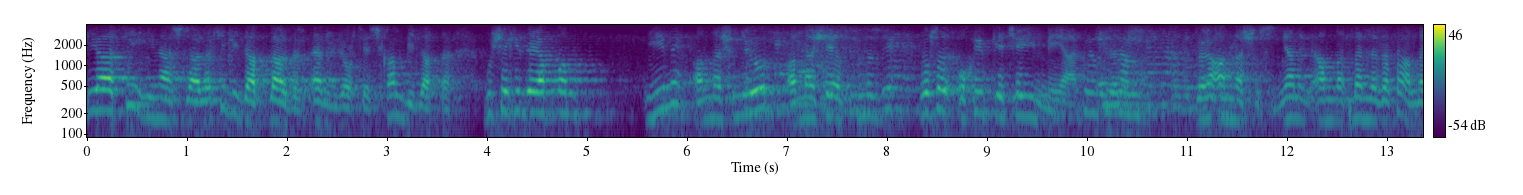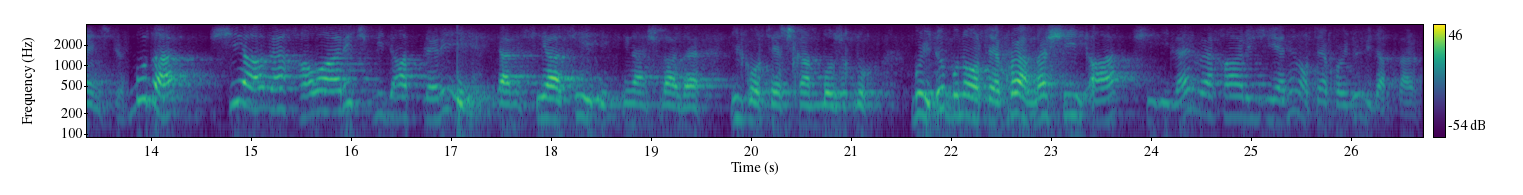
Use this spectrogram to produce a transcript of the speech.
siyasi inançlardaki bidatlardır. En önce ortaya çıkan bidatlar. Bu şekilde yapmam iyi mi? Anlaşılıyor, anlaşıyorsunuz diye. Yoksa okuyup geçeyim mi yani? Böyle, böyle anlaşılsın. Yani anla, ben de zaten anlayın istiyorum. Bu da Şia ve Havariç bid'atleri yani siyasi inançlarda ilk ortaya çıkan bozukluk buydu. Bunu ortaya koyanlar Şia, Şiiler ve Hariciye'nin ortaya koyduğu bidatlardı.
